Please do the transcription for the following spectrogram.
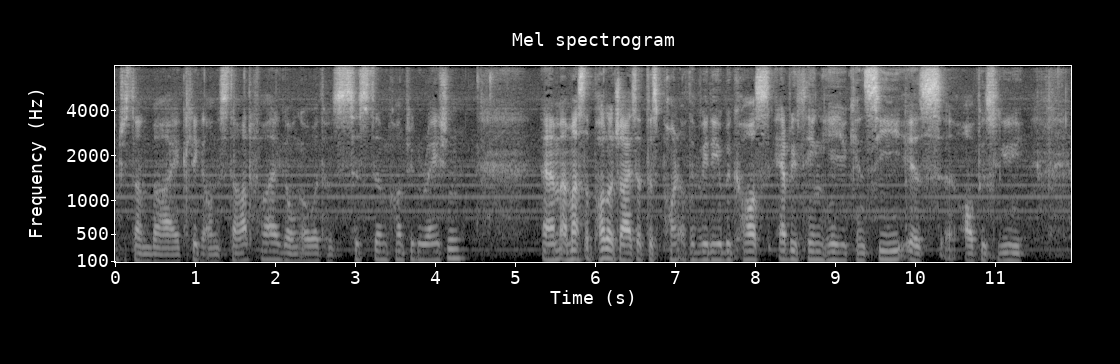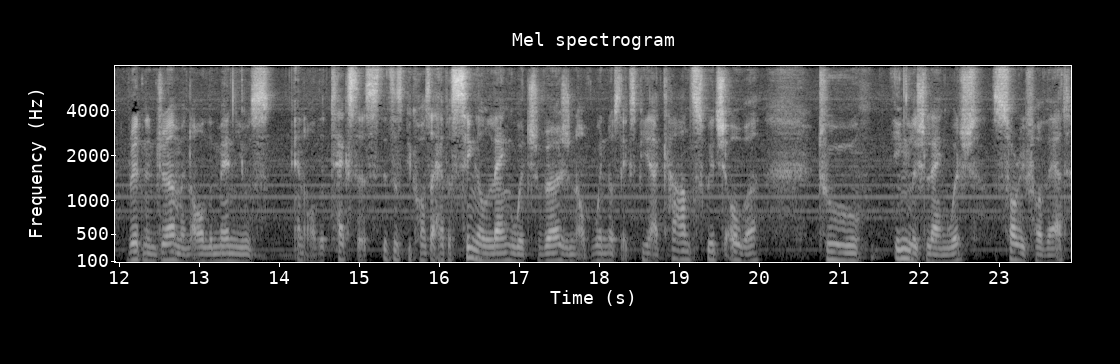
which is done by clicking on the start file, going over to system configuration. Um, I must apologize at this point of the video because everything here you can see is uh, obviously written in German, all the menus and all the texts. This is because I have a single language version of Windows XP. I can't switch over to English language. Sorry for that.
